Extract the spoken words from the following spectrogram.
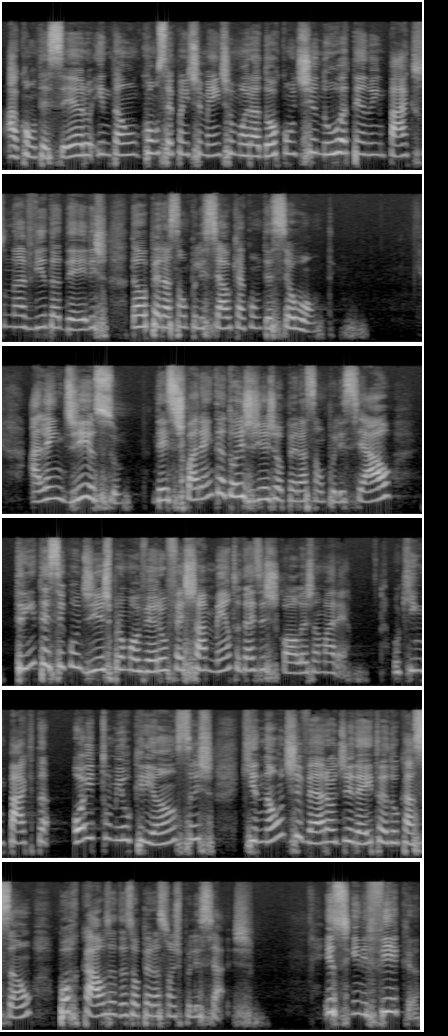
aconteceram, então, consequentemente, o morador continua tendo impacto na vida deles da operação policial que aconteceu ontem. Além disso, desses 42 dias de operação policial, 35 dias promoveram o fechamento das escolas na Maré. o que impacta 8 mil crianças que não tiveram direito à educação por causa das operações policiais. Isso significa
